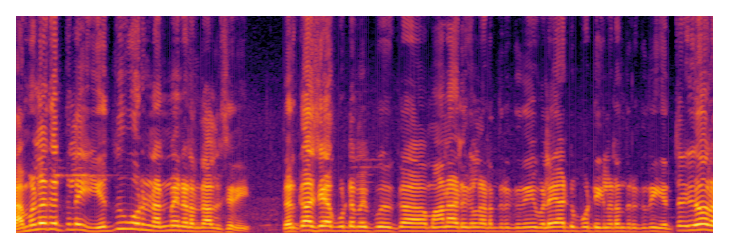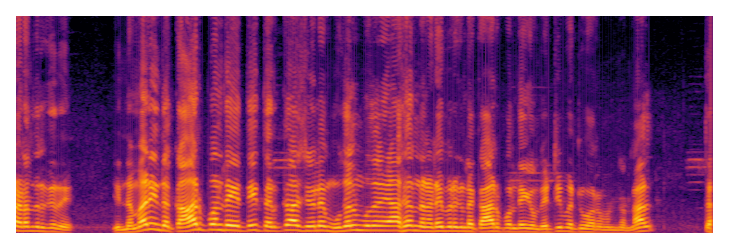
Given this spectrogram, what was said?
தமிழகத்தில் எது ஒரு நன்மை நடந்தாலும் சரி தெற்காசியா கூட்டமைப்பு க மாநாடுகள் நடந்திருக்குது விளையாட்டு போட்டிகள் நடந்திருக்குது எத்தனையோ நடந்திருக்குது. இந்த மாதிரி இந்த கார் பந்தயத்தை தெற்காசியாவிலே முதல் முதலையாக இந்த நடைபெறுகின்ற கார் பந்தயம் வெற்றி பெற்று வரும் சொன்னால் த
